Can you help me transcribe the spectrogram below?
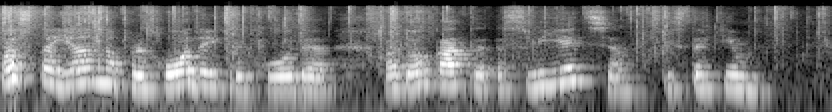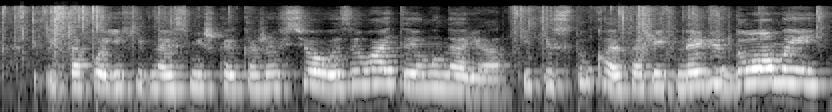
Постоянно приходить і приходить. Адвокат сміється із таким. Із такою єхідною смішкою каже, все, визивайте йому наряд. Тільки стукає, кажуть, невідомий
